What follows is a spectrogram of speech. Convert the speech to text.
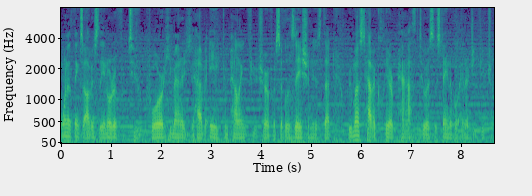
one of the things, obviously, in order to for humanity to have a compelling future for civilization, is that we must have a clear path to a sustainable energy future.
